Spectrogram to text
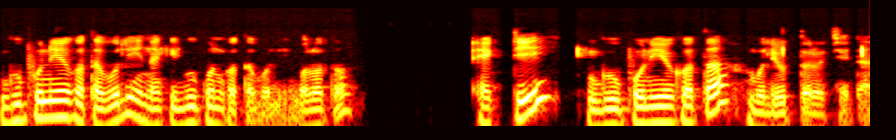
গোপনীয় কথা বলি নাকি গোপন কথা বলি বলতো একটি গোপনীয় কথা বলি, উত্তর হচ্ছে এটা।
